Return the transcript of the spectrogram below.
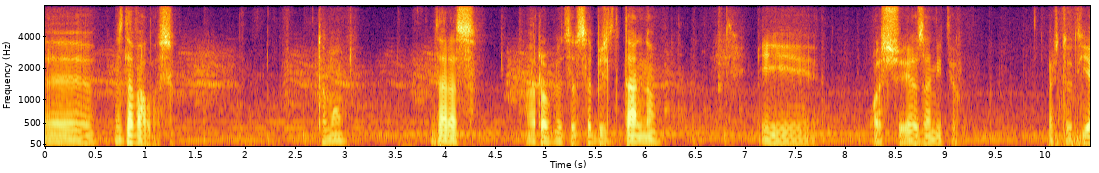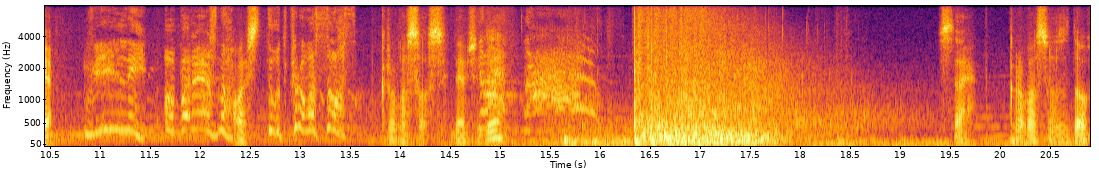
е, здавалося. Тому зараз роблю це все більш детально. І ось що я замітив. Ось тут є Вільний! Обережно! Ось. Тут кровосос! кровосос. Йдемо сюди. Все, кровосос здох.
